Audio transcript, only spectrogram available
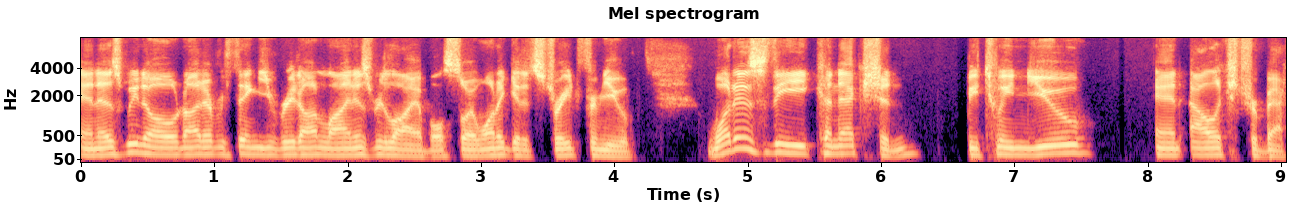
And as we know, not everything you read online is reliable, so I want to get it straight from you. What is the connection between you and Alex Trebek?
